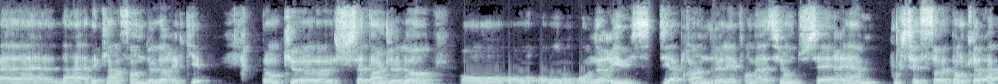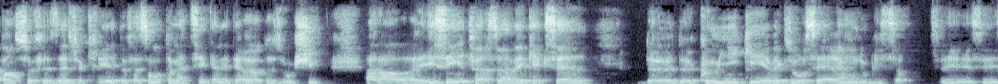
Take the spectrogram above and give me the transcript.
euh, avec l'ensemble de leur équipe. Donc, euh, sous cet angle-là, on, a réussi à prendre de l'information du CRM, pousser ça. Donc, le rapport se faisait, se créait de façon automatique à l'intérieur de Zoshi. Alors, essayer de faire ça avec Excel, de, de communiquer avec ZooCRM, on oublie ça c'est,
